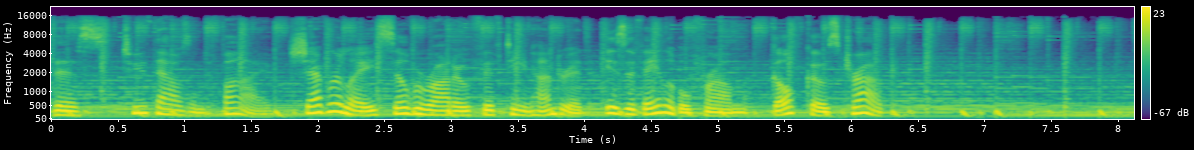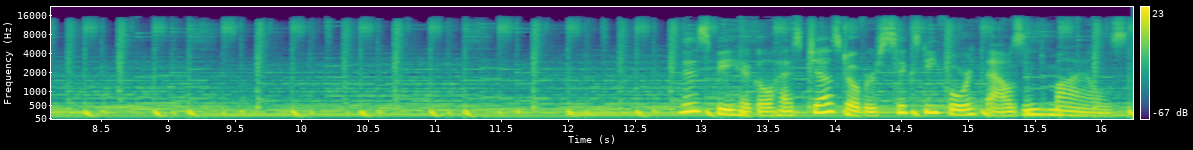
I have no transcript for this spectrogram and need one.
This 2005 Chevrolet Silverado 1500 is available from Gulf Coast Truck. This vehicle has just over 64,000 miles.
